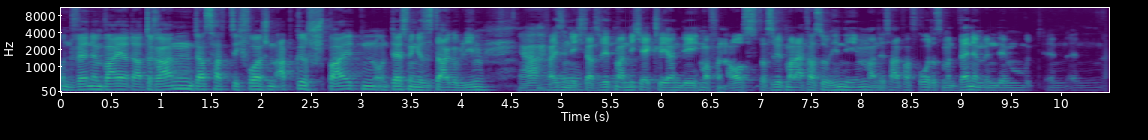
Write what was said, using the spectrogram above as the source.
Und Venom war ja da dran, das hat sich vorher schon abgespalten und deswegen ist es da geblieben. Ja, weiß ich nicht, das wird man nicht erklären, gehe ich mal von aus. Das wird man einfach so hinnehmen. Man ist einfach froh, dass man Venom in dem, in, in,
